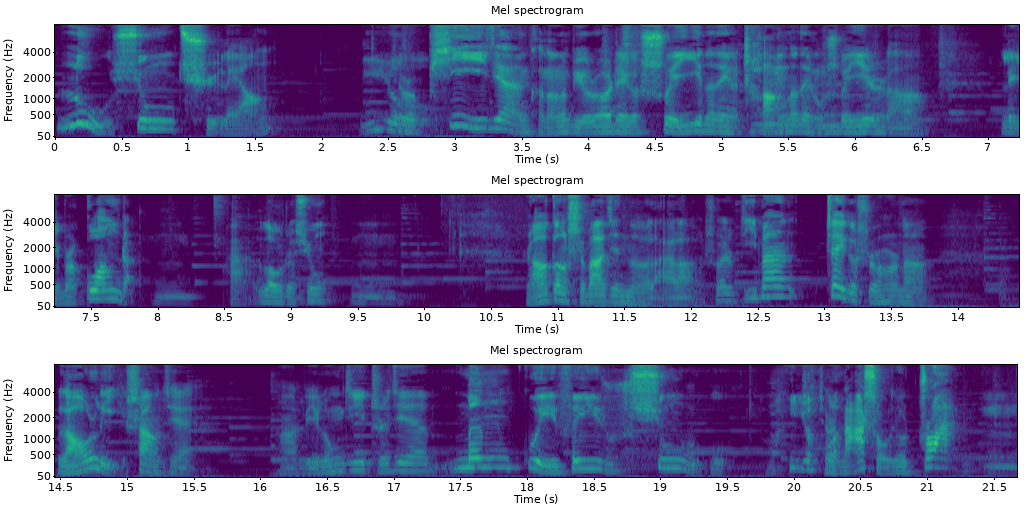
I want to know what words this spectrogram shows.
露胸取凉，就是披一件可能比如说这个睡衣的那个长的那种睡衣似的啊，里边光着，嗯。啊，露着胸。嗯。然后更十八禁的来了，说一般这个时候呢，老李上去啊，李隆基直接闷贵妃胸乳，就是拿手就抓，嗯。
